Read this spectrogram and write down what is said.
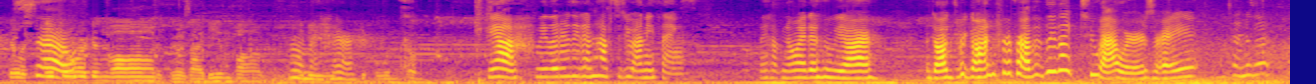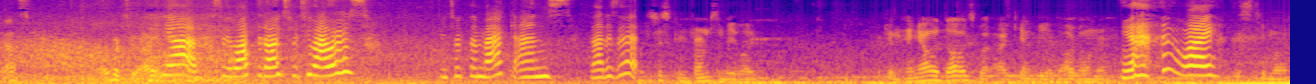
If there was So. paperwork involved, if there was ID involved, Oh, my hair. people wouldn't come. Yeah, we literally didn't have to do anything. They have no idea who we are. The dogs were gone for probably like two hours, right? What time is it? Yes, over two hours. Yeah, so we walked the dogs for two hours. We took them back and that is it. It just confirms to me like can hang out with dogs, but I can't be a dog owner. Yeah, why? It's too much.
